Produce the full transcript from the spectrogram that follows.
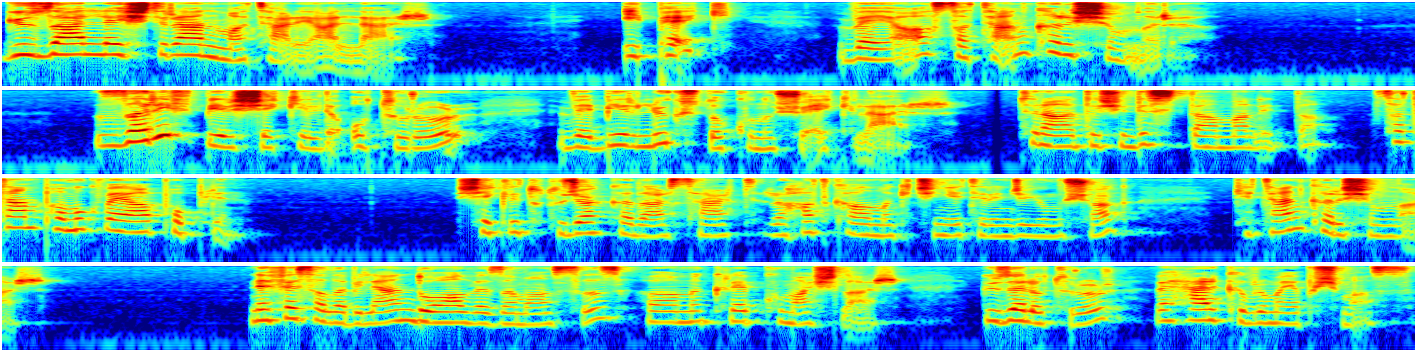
Güzelleştiren materyaller. İpek veya saten karışımları. Zarif bir şekilde oturur ve bir lüks dokunuşu ekler. Tırnağateşinde istanmanita. Saten pamuk veya poplin. Şekli tutacak kadar sert, rahat kalmak için yeterince yumuşak, keten karışımlar. Nefes alabilen doğal ve zamansız havamı krep kumaşlar. Güzel oturur ve her kıvrıma yapışmaz.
